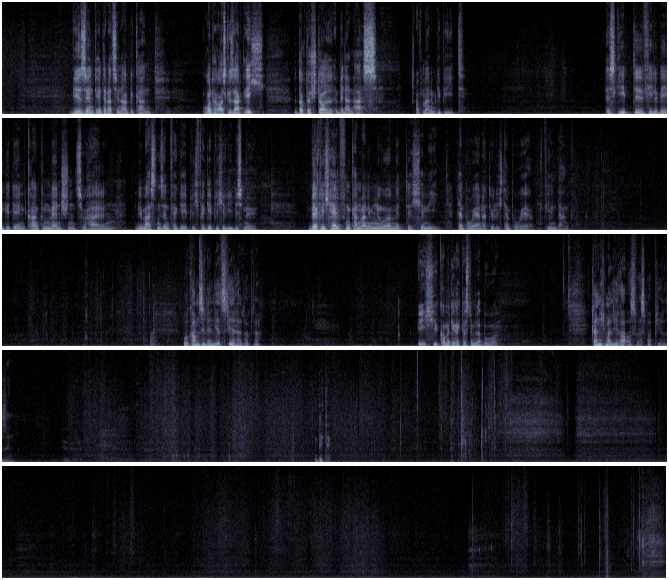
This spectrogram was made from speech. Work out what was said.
Wir sind international bekannt. Rundheraus gesagt, ich, Dr. Stoll, bin ein Ass auf meinem Gebiet. Es gibt äh, viele Wege, den kranken Menschen zu heilen. Die meisten sind vergeblich, vergebliche Liebesmüh. Wirklich helfen kann man ihm nur mit Chemie. Temporär natürlich, temporär. Vielen Dank. Wo kommen Sie denn jetzt her, Herr Doktor? Ich komme direkt aus dem Labor. Kann ich mal Ihre Ausweispapiere sehen? Bitte.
